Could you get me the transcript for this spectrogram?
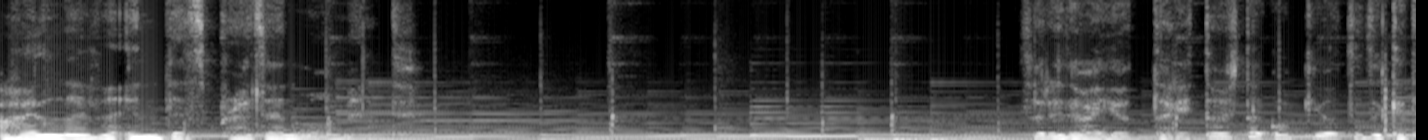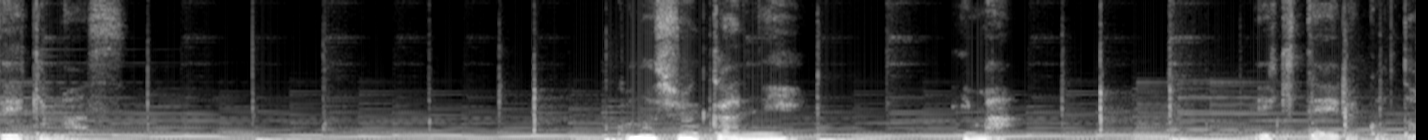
I live in this present moment. それではゆったりとした呼吸を続けていきます。この瞬間に今生きていること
